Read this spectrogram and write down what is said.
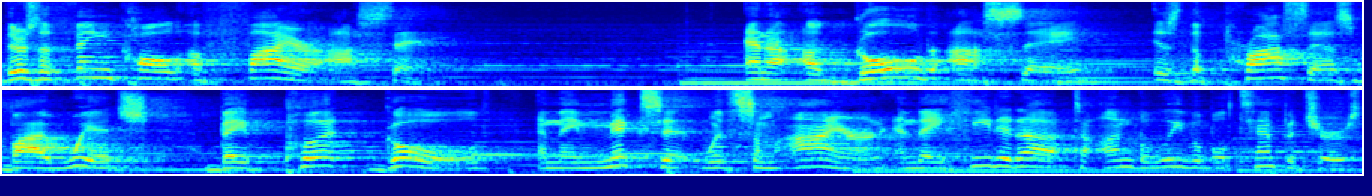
There's a thing called a fire assay. And a, a gold assay is the process by which they put gold and they mix it with some iron and they heat it up to unbelievable temperatures.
